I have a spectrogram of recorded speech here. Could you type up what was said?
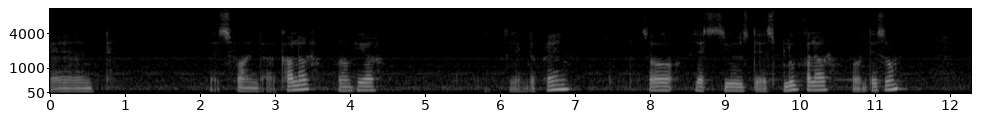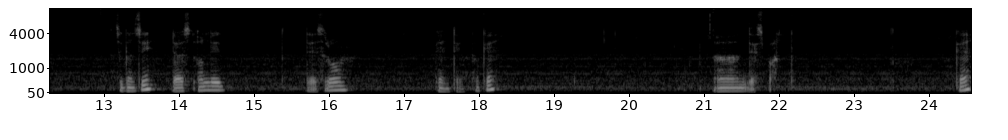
paint let's find a color from here. Select the pen. So let's use this blue color for this room. As you can see that's only this room painting okay and this part. Okay?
